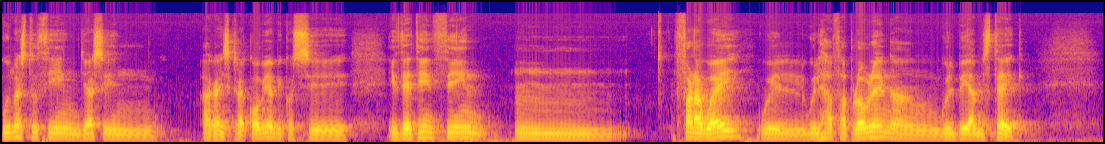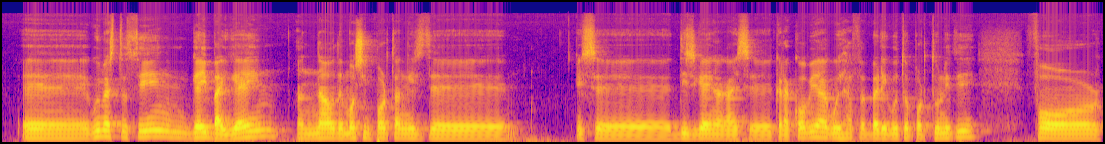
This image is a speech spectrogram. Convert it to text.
We must to think just in against Cracovia because uh, if the team think mm, far away, we'll will have a problem and will be a mistake. Uh, we must to think game by game, and now the most important is the is uh, this game against uh, Cracovia. We have a very good opportunity for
